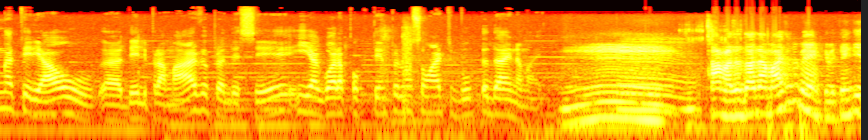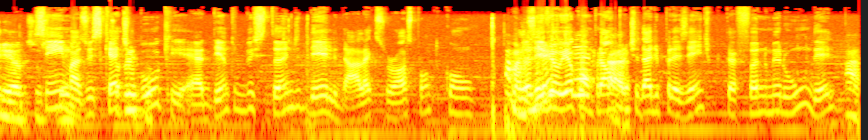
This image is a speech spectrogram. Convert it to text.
material ah, dele pra Marvel, pra DC, e agora há pouco tempo ele lançou um artbook da Dynamite. Hum. Ah, mas a Dynamite tudo bem, porque ele tem direito. Sim, mas o sketchbook é dentro do stand dele, da alexross.com. Ah, mas é Inclusive, eu ia dele, comprar uma cara. dar de presente, porque tu é fã número um dele. Ah,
